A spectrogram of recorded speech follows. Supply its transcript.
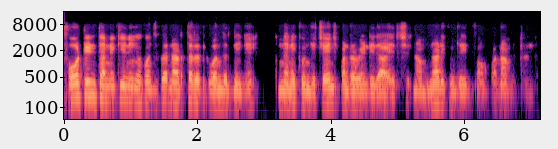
ஃபோர்டீன்த் அன்னைக்கு நீங்கள் கொஞ்சம் பேர் நடத்துறதுக்கு வந்திருந்தீங்க. அந்த அன்னைக்கு கொஞ்சம் சேஞ்ச் பண்ணுற வேண்டியதாக ஆயிடுச்சு நான் முன்னாடி கொஞ்சம் இன்ஃபார்ம் பண்ணாமல் இருந்தேன்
